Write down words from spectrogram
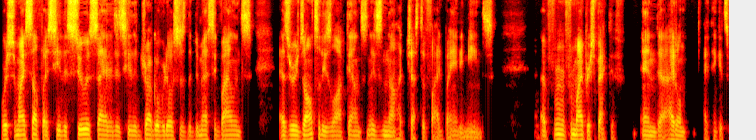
Whereas for myself, I see the suicides, I see the drug overdoses, the domestic violence as a result of these lockdowns, and it's not justified by any means, uh, from from my perspective. And uh, I don't, I think it's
